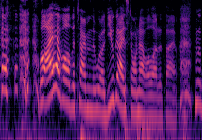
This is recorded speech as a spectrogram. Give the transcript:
well, I have all the time in the world. You guys don't have a lot of time.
